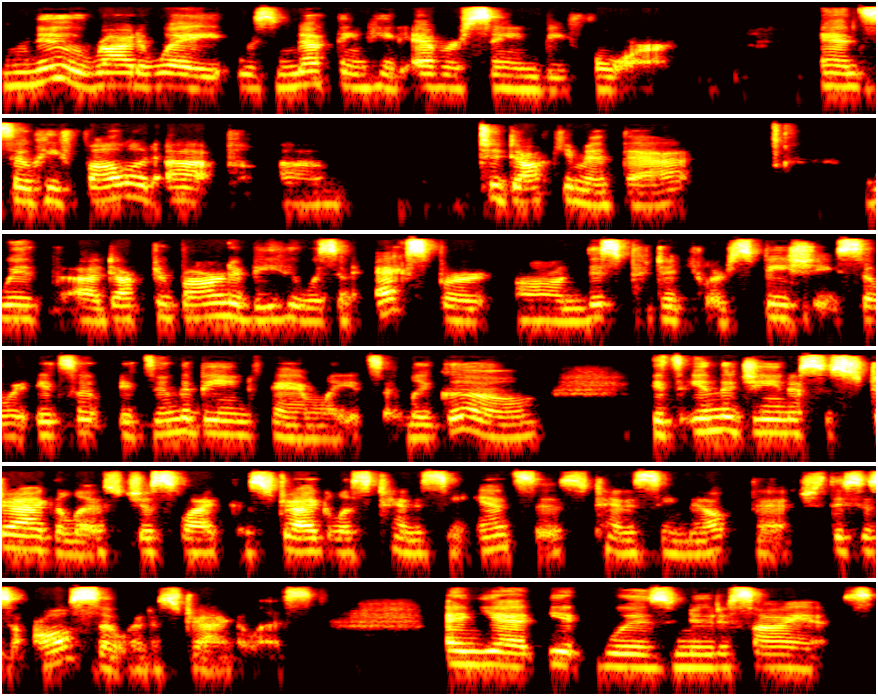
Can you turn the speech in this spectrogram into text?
knew right away it was nothing he'd ever seen before. And so he followed up um, to document that with uh, Dr. Barneby, who was an expert on this particular species. So it's a it's in the bean family. It's a legume. It's in the genus Astragalus, just like Astragalus tennesseensis, Tennessee milkvetch. This is also an Astragalus, and yet it was new to science.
